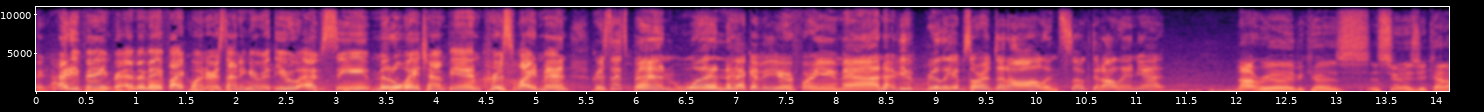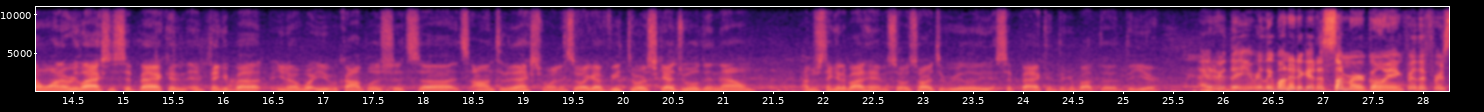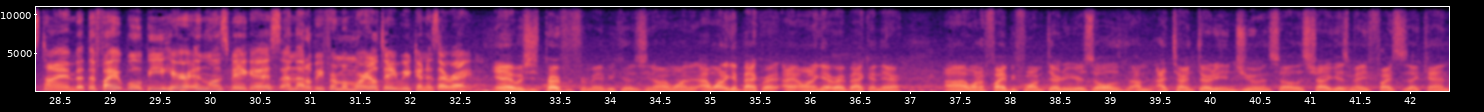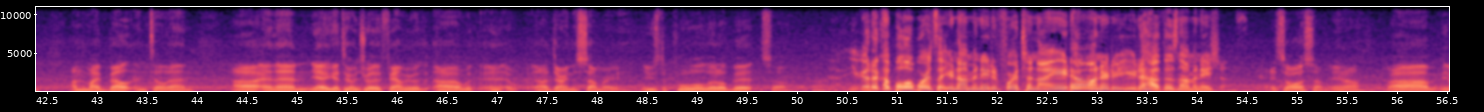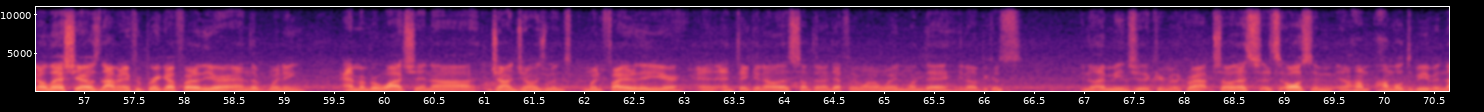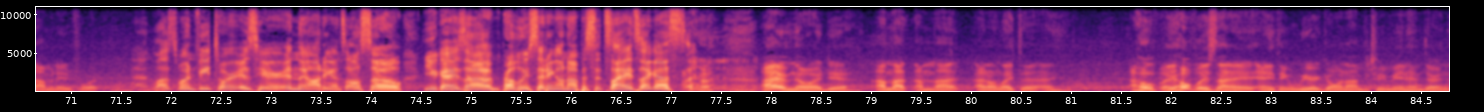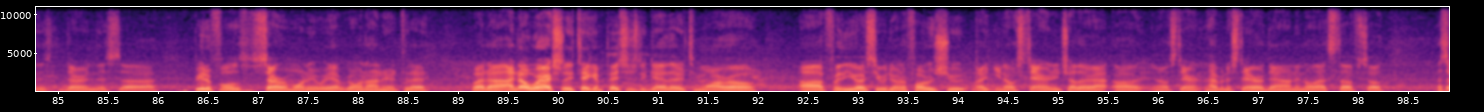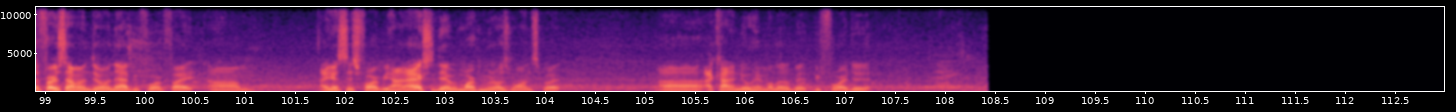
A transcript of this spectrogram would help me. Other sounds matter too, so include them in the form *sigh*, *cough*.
Heidi Fang for MMA Fight Corner, standing here with UFC middleweight champion Chris Weidman. Chris, it's been one heck of a year for you, man. Have you really absorbed it all and soaked it all in yet? Not really, because as soon as you kind of want to relax and sit back and, and, think about you know what you've accomplished, it's uh, it's on to the next one. And so I got Vitor scheduled, and now I'm, I'm just thinking about him. So it's hard to really sit back and think about the, the year. I had heard that you really wanted to get a summer going for the first time, but the fight will be here in Las Vegas, and that'll be for Memorial Day weekend. Is that right? Yeah, which is perfect for me because you know I want I want to get back right. I want to get right back in there. Uh, I want to fight before I'm 30 years old. I'm, i turned 30 in June, so let's try to get as many fights as I can under my belt until then. Uh, and then, yeah, get to enjoy the family with, uh, with uh, during the summer. Use the pool a little bit. So. You got a couple awards that you're nominated for tonight. How honored are you to have those nominations? It's awesome, you know. Um, you know, last year I was nominated for Breakout Fighter of the Year and the winning. I remember watching uh, Jon Jones win, win Fighter of the Year and, and thinking, oh, that's something I definitely want to win one day, you know, because you know that means you're the cream of the crop. So that's it's awesome and hum- humbled to be even nominated for it. And last one, Vitor is here in the audience also. You guys uh, probably sitting on opposite sides, I guess. *laughs* I have no idea. I'm not. I'm not. I don't like to. I, I hope. Hopefully, it's not anything weird going on between me and him during this during this uh, beautiful ceremony we have going on here today. But uh, I know we're actually taking pictures together tomorrow uh, for the UFC. We're doing a photo shoot, like you know, staring each other at, uh, you know, staring, having a stare down and all that stuff. So that's the first time I'm doing that before a fight. Um, I guess this far behind. I actually did with Mark Munoz once, but uh, I kind of knew him a little bit before I did it.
